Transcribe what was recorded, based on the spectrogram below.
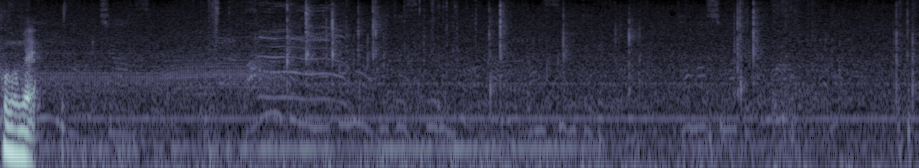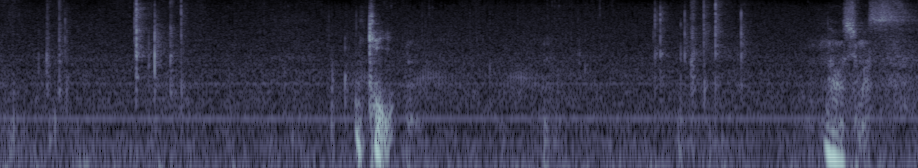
とどめオッケー直します。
